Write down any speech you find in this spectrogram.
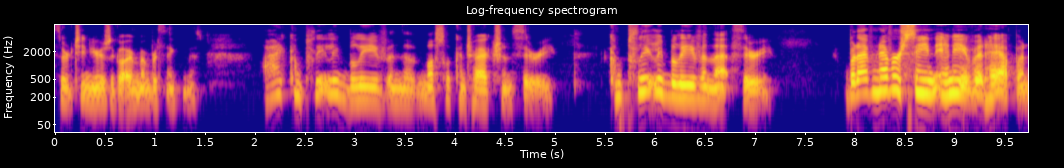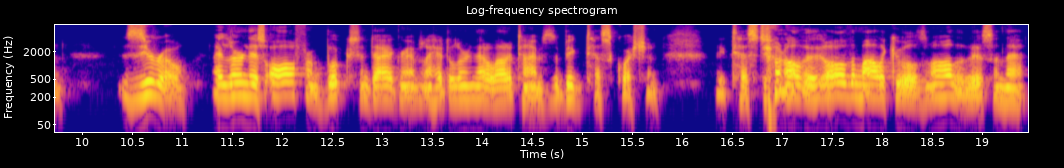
13 years ago, I remember thinking this. I completely believe in the muscle contraction theory, completely believe in that theory. But I've never seen any of it happen. Zero. I learned this all from books and diagrams, and I had to learn that a lot of times. It's a big test question. They test you on all the, all the molecules and all of this and that.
